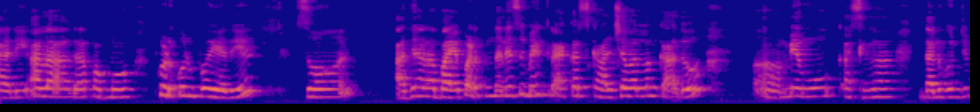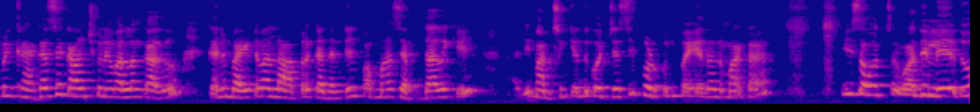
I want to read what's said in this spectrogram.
కానీ అలాగా పాపము పడుకొని పోయేది. సో అది అలా భయపడుతుంది అనేసి మేము క్రాకర్స్ కాల్చే వాళ్ళం కాదు. మేము అసలు దాని గురించి మేము క్రాకర్సే కాల్చుకునే వాళ్ళం కాదు. కానీ బయట వాళ్ళు ఆపరు కదండి. పాపం శబ్దాలకి అది మంచం కిందకి వచ్చేసి పడుకుని పోయేదన్నమాట. ఈ సంవత్సరం అది లేదు.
